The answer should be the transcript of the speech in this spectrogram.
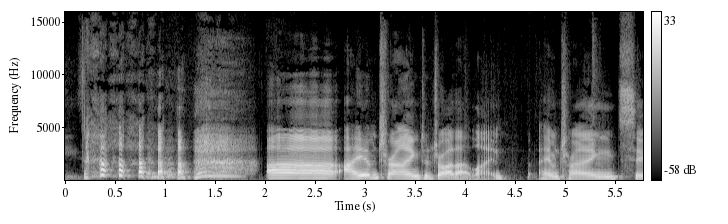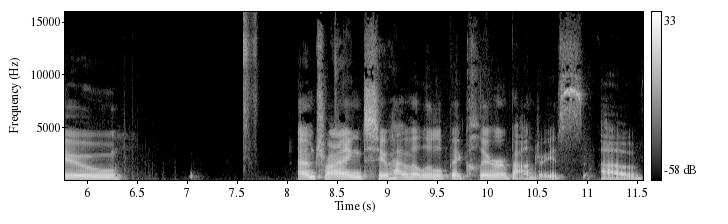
uh, I am trying to draw that line. I am trying to I'm trying to have a little bit clearer boundaries of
